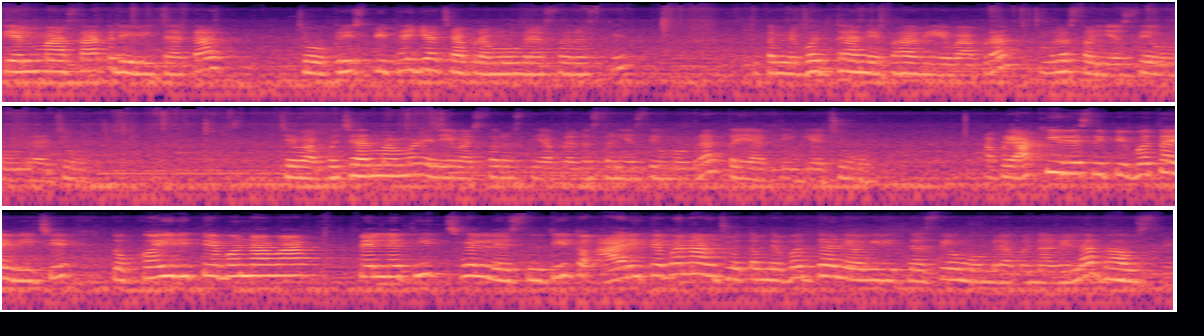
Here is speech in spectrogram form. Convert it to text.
તેલમાં સાતડી લીધા હતા. જો ક્રિસ્પી થઈ ગયા છે આપણા મમરા સરસથી તમને બધાને ભાવે એવા આપણા લસણીયા સેવ મમરા. જો જેવા બજારમાં મળે ને એવા સરસથી આપણા લસણીયા સેવ મમરા તૈયાર થઈ ગયા. જુઓ આપણે આખી રેસીપી બતાવી છે, તો કઈ રીતે બનાવવા? પહેલેથી છેલ્લે સુધી તો આ રીતે બનાવજો. તમને બધાને આવી રીતના સેવ મમરા બનાવેલા ભાવશે.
